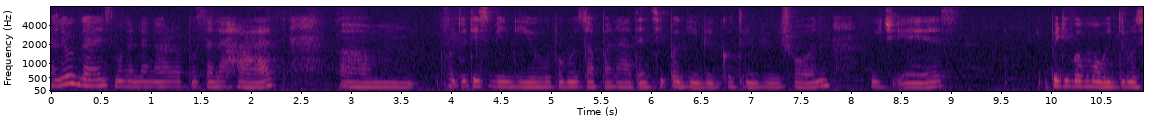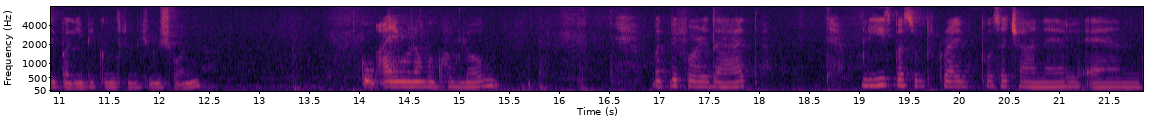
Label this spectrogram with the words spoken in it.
Hello guys, magandang araw po sa lahat. Um, for today's video, pag-uusapan natin si pag-ibig contribution which is pwede bang ma-withdraw si pag-ibig contribution kung ayaw mo nang maghulog. But before that, please pa-subscribe po sa channel and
